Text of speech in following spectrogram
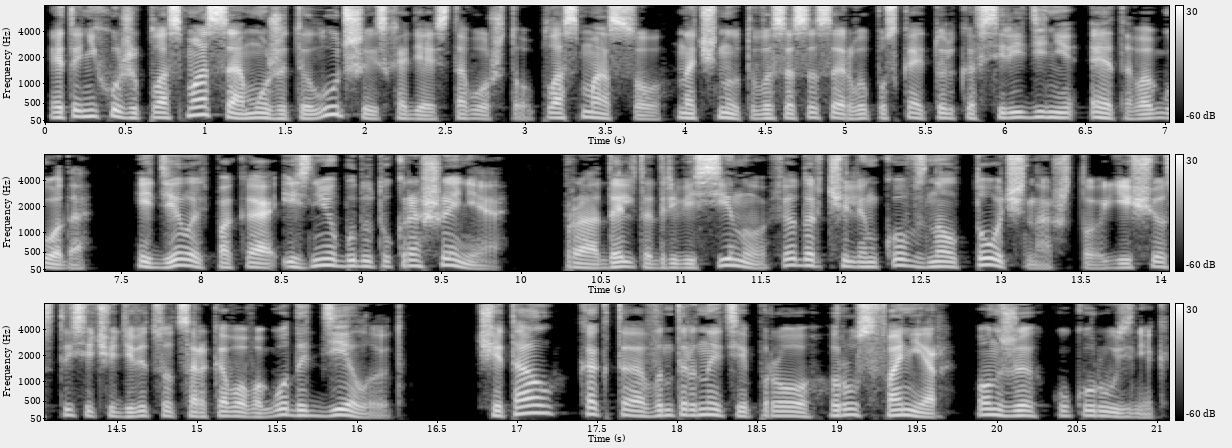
Это не хуже пластмассы, а может и лучше, исходя из того, что пластмассу начнут в СССР выпускать только в середине этого года, и делать пока из нее будут украшения. Про дельта-древесину Федор Челенков знал точно, что еще с 1940 года делают. Читал как-то в интернете про Русфанер, он же кукурузник.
